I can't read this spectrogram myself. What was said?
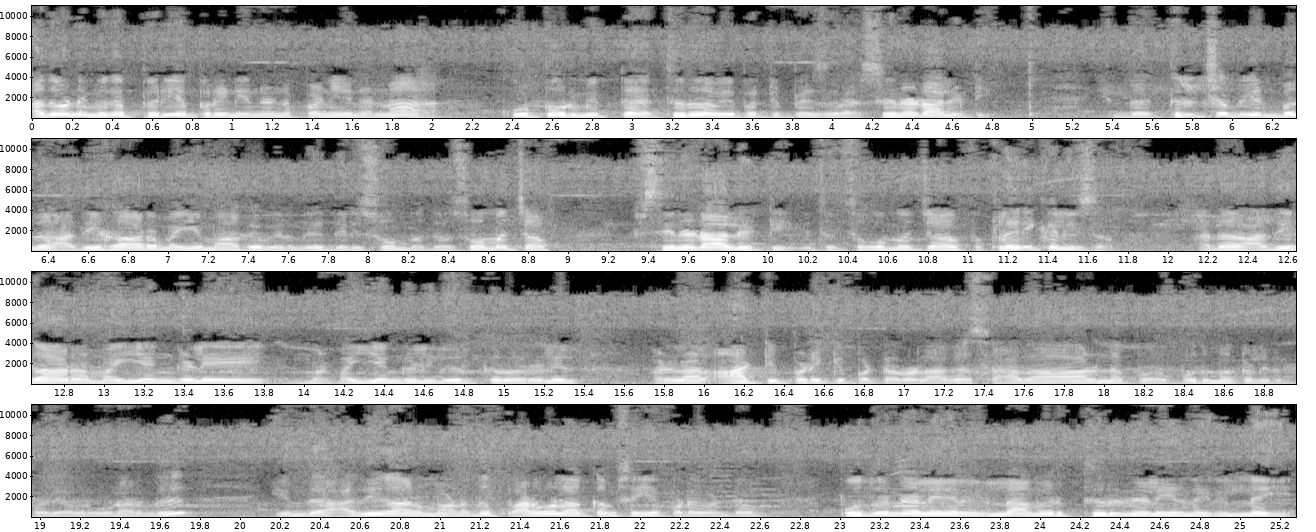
அதோட மிகப்பெரிய பணி என்னென்ன பணி என்னென்னா கூட்டொருமித்த திரு அவை பற்றி பேசுகிறார். சினடாலிட்டி. இந்த திருச்சபை என்பது அதிகார மையமாக இருந்தது. There is so so much of synodality it's so much of clericalism அதாவது அதிகார மையங்களே ம- மையங்களில் இருக்கிறவர்களில் அவர்களால் ஆட்டி படைக்கப்பட்டவர்களாக சாதாரண பொ- பொதுமக்கள் இருப்பதை அவர் உணர்ந்து இந்த அதிகாரமானது பரவலாக்கம் செய்யப்பட வேண்டும். பொது நிலையர் இல்லாமல் திருநிலையினர் இல்லை.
